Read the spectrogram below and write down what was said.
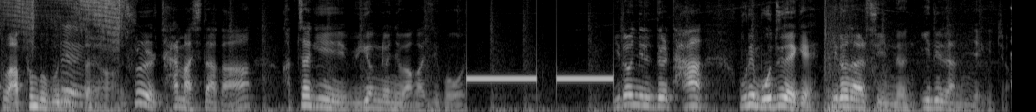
좀 아픈 부분이 네. 있어요. 술 잘 마시다가 갑자기 위경련이 와가지고 이런 일들 다 우리 모두에게 일어날 수 있는 일이라는 얘기죠.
